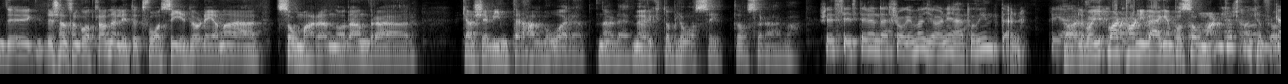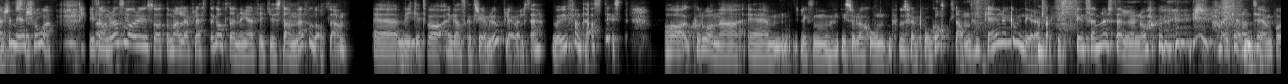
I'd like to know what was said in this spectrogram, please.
Det, det känns som Gotland är lite två sidor. Det ena är sommaren och det andra är kanske vinterhalvåret när det är mörkt och blåsigt och sådär. Va? Precis, det är den där frågan, vad gör ni här på vintern? Ja, eller vart tar ni vägen på sommaren kanske man kan fråga. Kanske mer så. I somras var det ju så att de allra flesta gotlänningar fick ju stanna på Gotland. Eh, vilket var en ganska trevlig upplevelse. Det var ju fantastiskt att ha corona eh, liksom isolation på Gotland. Det kan jag rekommendera faktiskt. Det finns sämre ställen att vara i karantän på.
